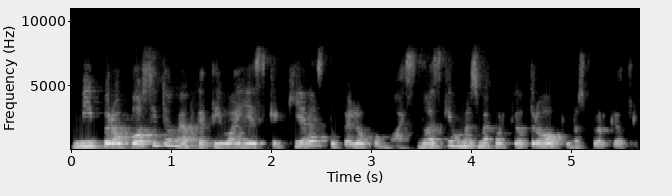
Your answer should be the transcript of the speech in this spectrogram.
mi propósito, mi objetivo ahí es que quieras tu pelo como es. No es que uno es mejor que otro o que uno es peor que otro.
